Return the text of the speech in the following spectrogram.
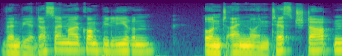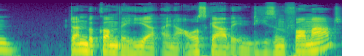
Wenn wir das einmal kompilieren und einen neuen Test starten, dann bekommen wir hier eine Ausgabe in diesem Format.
